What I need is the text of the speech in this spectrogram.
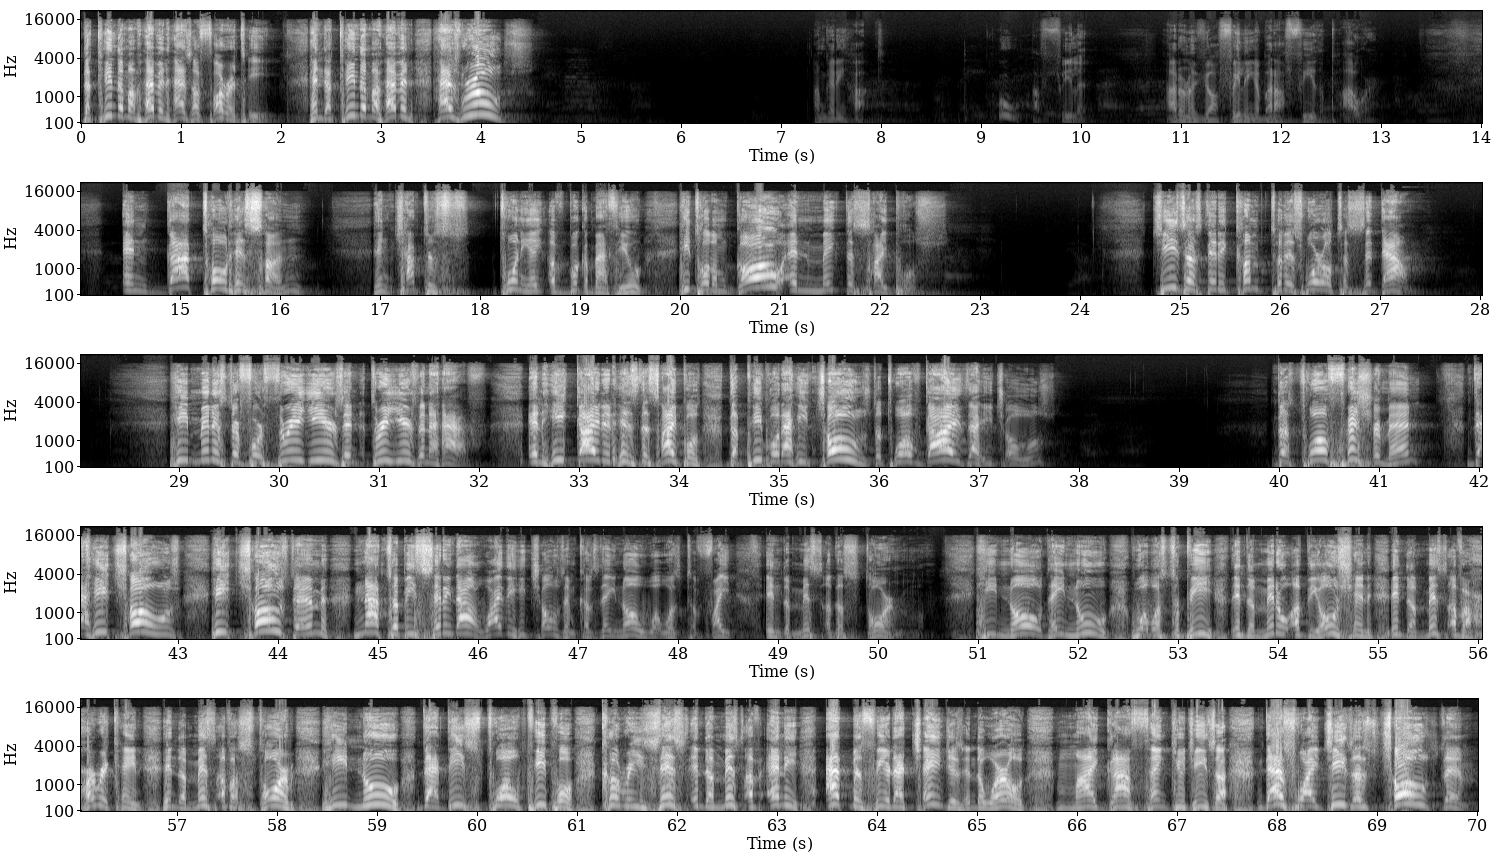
The kingdom of heaven has authority, and the kingdom of heaven has rules. I'm getting hot. Ooh, I feel it. I don't know if y'all feeling it, but I feel the power. And God told his son in chapter 28 of book of Matthew, he told him, Go and make disciples. Jesus didn't come to this world to sit down. He ministered for three years and three years and a half. And he guided his disciples, the people that he chose, the 12 guys that he chose, the 12 fishermen that he chose, he chose them not to be sitting down. Why did he chose them? Because they know what was to fight in the midst of the storm. He know they knew what was to be in the middle of the ocean, in the midst of a hurricane, in the midst of a storm. He knew that these 12 people could resist in the midst of any atmosphere that changes in the world. My God, thank you, Jesus. That's why Jesus chose them.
